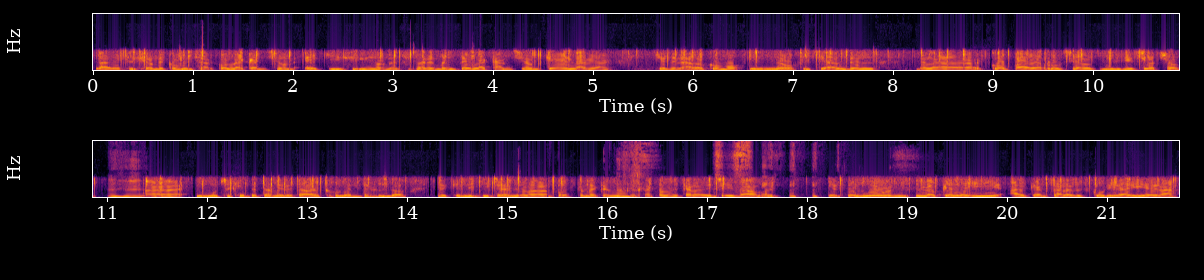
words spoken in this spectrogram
la decisión de comenzar con la canción X y no necesariamente la canción que él había generado como himno oficial del de la Copa de Rusia 2018 ah, y mucha gente también estaba comentando de que Nicky Jam llevaba puesta una camiseta con la cara de J Balvin que según lo que leí alcanzar a descubrir ahí era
